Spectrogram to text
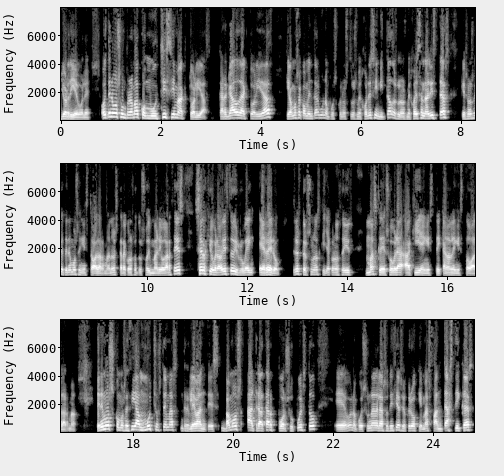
Jordi Évole. Hoy tenemos un programa con muchísima actualidad, cargado de actualidad que vamos a comentar, bueno, pues con nuestros mejores invitados, los mejores analistas, que son los que tenemos en estado alarma, ¿no? Estará con nosotros hoy Mario Garcés, Sergio Bravesto y Rubén Herrero. Tres personas que ya conocéis más que de sobra aquí en este canal en estado de alarma. Tenemos, como os decía, muchos temas relevantes. Vamos a tratar, por supuesto, eh, bueno, pues una de las noticias yo creo que más fantásticas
